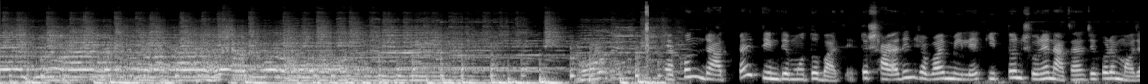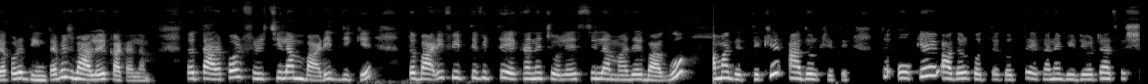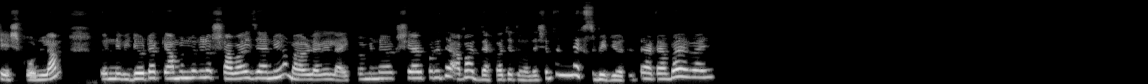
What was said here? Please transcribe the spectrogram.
এখন রাত প্রায় তিনটে মতো বাজে। তো সারাদিন সবাই মিলে কীর্তন শুনে নাচানাচি করে, মজা করে দিনটা বেশ ভালোই কাটালাম। তো তারপর ফিরছিলাম বাড়ির দিকে। তো বাড়ি ফিরতে ফিরতে এখানে চলে এসেছিল আমাদের বাবু, আমাদের থেকে আদর খেতে। তো ওকে আদর করতে করতে এখানে ভিডিওটা আজকে শেষ করলাম। তো ভিডিওটা কেমন লাগল সবাই জানিও। ভালো লাগলে লাইক কমেন্ট শেয়ার করে দে। আবার দেখা হচ্ছে তোমাদের সাথে নেক্সট ভিডিওতে টাটা বাই বাই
